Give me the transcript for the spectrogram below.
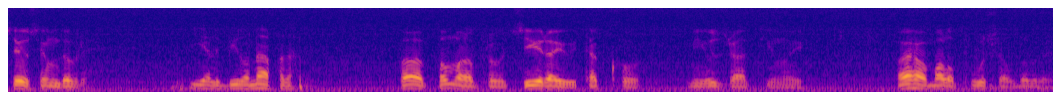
sve u svemu dobro. Je li bilo napada? Pa pomalo provociraju i tako mi uzvratimo i... Pa evo malo puša, ali dobro je.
